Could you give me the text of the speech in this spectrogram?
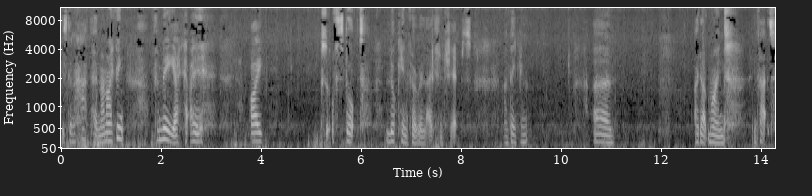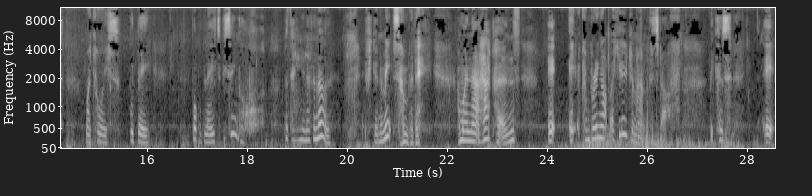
is going to happen? And I think for me, I, I, I sort of stopped looking for relationships and thinking, um, I don't mind. In fact, my choice would be probably to be single. But then you never know if you're going to meet somebody. And when that happens, it, it can bring up a huge amount of stuff because it,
